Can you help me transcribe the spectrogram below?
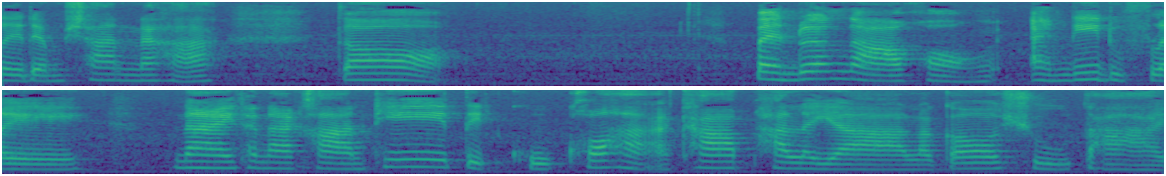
Redemption นะคะ ก็เป็นเรื่องราวของแอนดี้ดูเฟลนายธนาคารที่ติดคุกข้อหาฆ่าภรรยาแล้วก็ชูตาย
